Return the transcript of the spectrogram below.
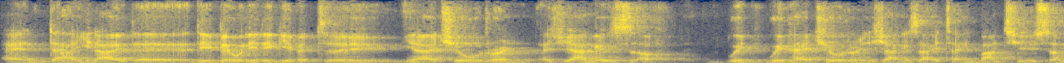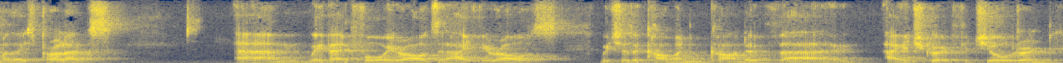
and uh, you know the the ability to give it to you know children as young as we've we've had children as young as 18 months use some of these products. Um, we've had four year olds and eight year olds, which are the common kind of uh, age group for children.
